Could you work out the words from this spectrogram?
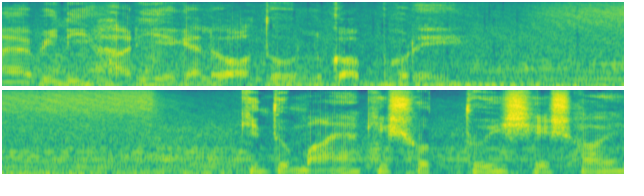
মায়াবিনী হারিয়ে গেল অতল গহ্বরে। কিন্তু মায়া কি সত্যই শেষ হয়?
